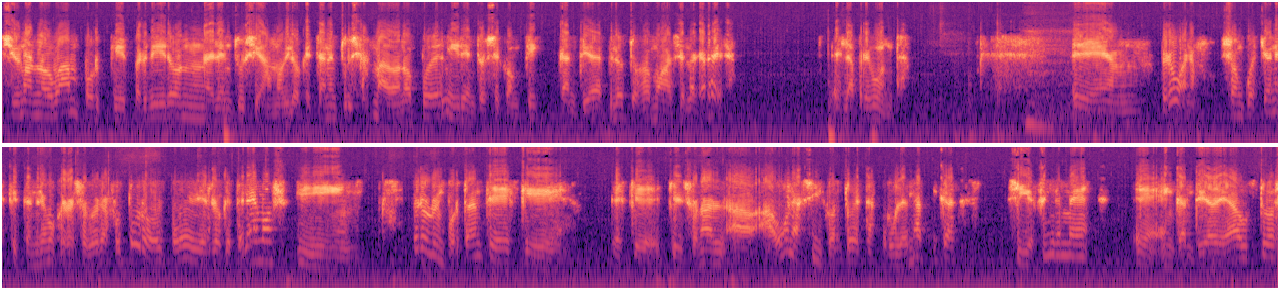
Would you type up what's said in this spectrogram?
si unos no van porque perdieron el entusiasmo y los que están entusiasmados no pueden ir, entonces ¿con qué cantidad de pilotos vamos a hacer la carrera? Es la pregunta. Eh, pero bueno, son cuestiones que tendremos que resolver a futuro, hoy por hoy es lo que tenemos, y pero lo importante es que, es que, el zonal, aún así, con todas estas problemáticas, sigue firme en cantidad de autos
